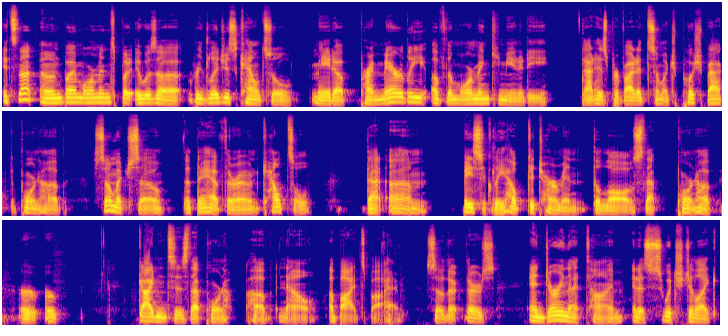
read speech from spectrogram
It's not owned by Mormons, but it was a religious council made up primarily of the Mormon community that has provided so much pushback to Pornhub, so much so that they have their own council that um basically help determine the laws that Pornhub or, or guidances that Pornhub now abides by. Okay. So there, there's, and during that time, it has switched to like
